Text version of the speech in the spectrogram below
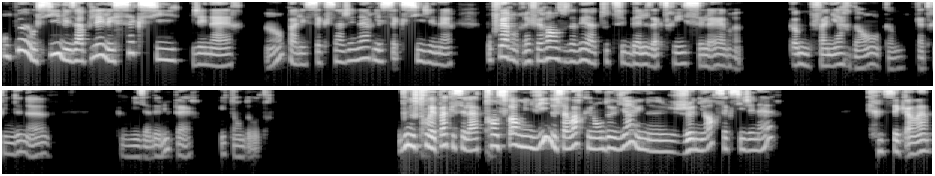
On peut aussi les appeler les sexy-génères, hein, pas les sexagénaires, les sexy-génères. Pour faire référence, vous avez à toutes ces belles actrices célèbres, comme Fanny Ardant, comme Catherine Deneuve, comme Isabelle Huppert et tant d'autres. Vous ne trouvez pas que cela transforme une vie de savoir que l'on devient une junior sexygénaire C'est quand même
